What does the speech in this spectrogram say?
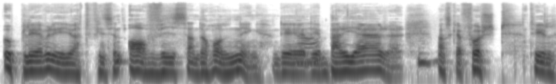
upplever är ju att det finns en avvisande hållning. Det, ja. det är barriärer. Mm. Man ska först till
